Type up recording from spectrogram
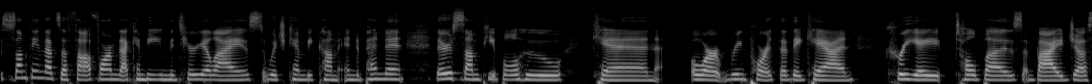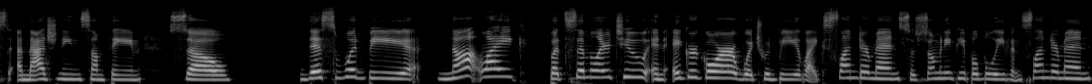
something that's a thought form that can be materialized, which can become independent. There's some people who can or report that they can create tulpas by just imagining something. So this would be not like but similar to an egregore, which would be like Slenderman. So, so many people believe in Slenderman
